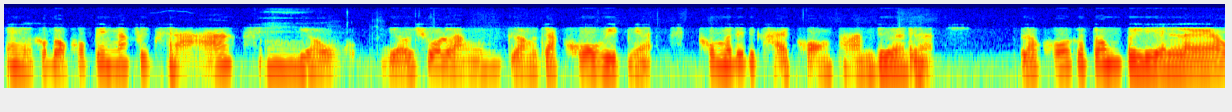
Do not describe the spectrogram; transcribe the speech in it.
เออเขาบอกเขาเป็นนักศึกษาอ๋อเดี๋ยว เดี๋ยวช่วงหลังหลังจากโควิด เนี่ยเขาไม่ได้ไปขายของสามเดือนเนี่ยแล้วเขาก็ต้องไปเรียนแล้ว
